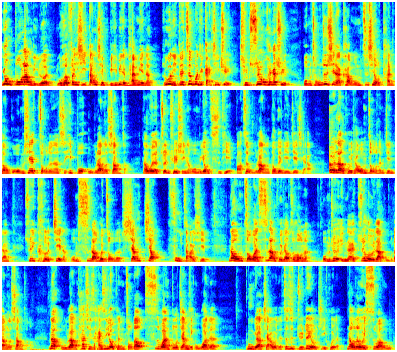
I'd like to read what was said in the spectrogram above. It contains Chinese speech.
用波浪理论如何分析当前比特币的盘面呢？如果你对这个问题感兴趣，请随我看下去。我们从日线来看，我们之前有谈到过，我们现在走的呢是一波五浪的上涨。那为了准确性呢，我们用磁铁把这五浪呢都给连接起来啊。二浪回调我们走的很简单，所以可见啊，我们四浪会走的相较复杂一些。那我们走完四浪回调之后呢，我们就迎来最后一浪五浪的上涨。那五浪它其实还是有可能走到四万多，将近五万的。目标价位的，这是绝对有机会的。那我认为四万五、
